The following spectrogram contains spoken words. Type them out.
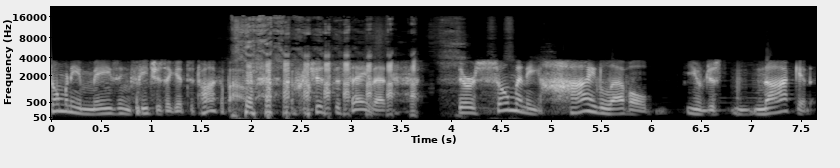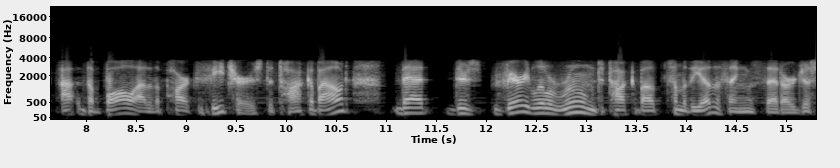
so many amazing features I get to talk about, which is to say that there are so many high level, you know, just knock it out, the ball out of the park features to talk about that there's very little room to talk about some of the other things that are just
